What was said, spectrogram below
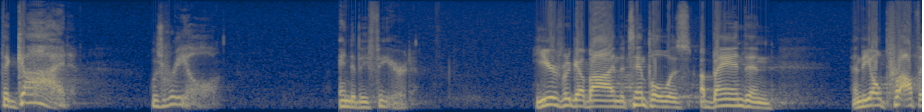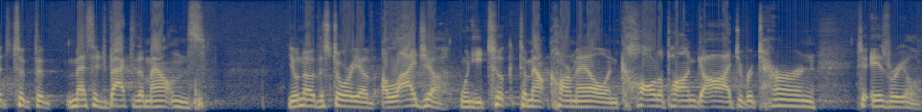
that God was real and to be feared. Years would go by and the temple was abandoned, and the old prophets took the message back to the mountains. You'll know the story of Elijah when he took to Mount Carmel and called upon God to return to Israel.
